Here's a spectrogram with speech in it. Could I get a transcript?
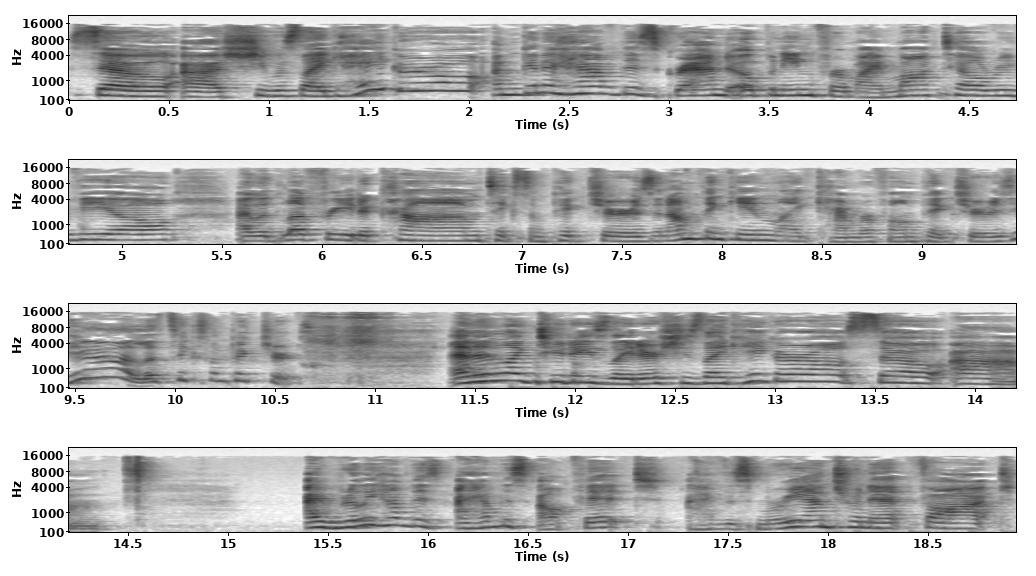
So uh, she was like, "Hey, girl, I'm gonna have this grand opening for my mocktail reveal. I would love for you to come, take some pictures." And I'm thinking like camera phone pictures. Yeah, let's take some pictures. And then like two days later, she's like, "Hey, girl, so um, I really have this. I have this outfit. I have this Marie Antoinette thought.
